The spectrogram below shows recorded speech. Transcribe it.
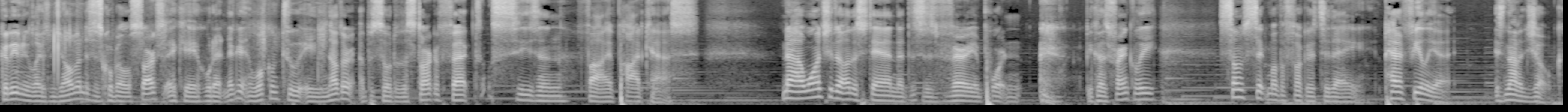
Good evening, ladies and gentlemen. This is Corbello Starks, aka Who That Nigga, and welcome to another episode of the Stark Effect Season 5 podcast. Now, I want you to understand that this is very important because, frankly, some sick motherfuckers today, pedophilia is not a joke.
